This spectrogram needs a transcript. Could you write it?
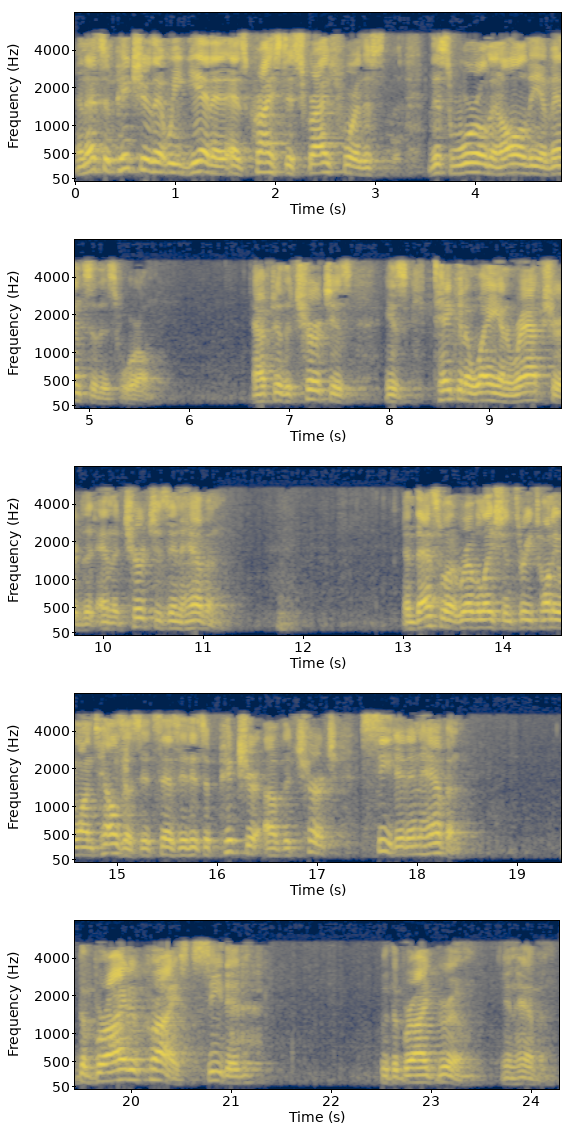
And that's a picture that we get as Christ describes for this, this world and all the events of this world. After the church is, is taken away and raptured and the church is in heaven. And that's what Revelation 3:21 tells us. It says it is a picture of the church seated in heaven. The bride of Christ seated with the bridegroom in heaven.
